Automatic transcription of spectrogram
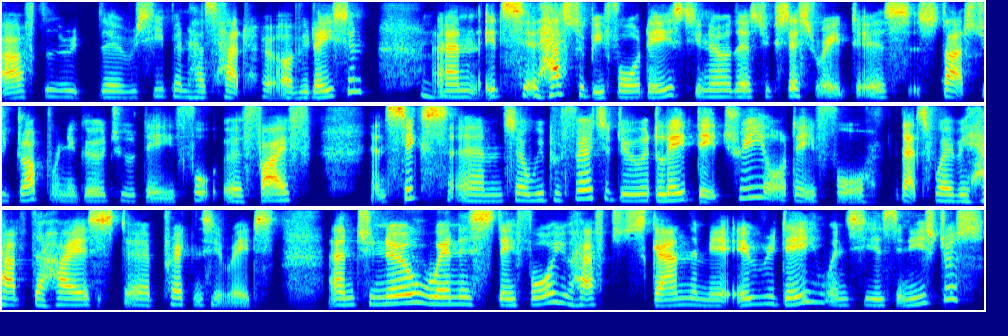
after the recipient has had her ovulation. Mm-hmm. and it's it has to be four days you know the success rate is starts to drop when you go to day four, uh, five and six. Um, so we prefer to do it late day three or day four. That's where we have the highest uh, pregnancy rates. And to know when is day four you have to scan the them every day when she is in estrus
